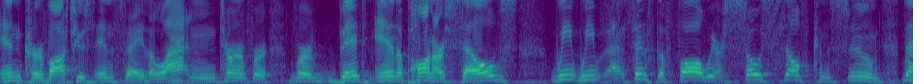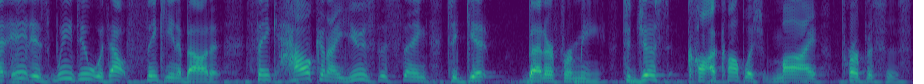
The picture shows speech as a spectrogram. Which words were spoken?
incurvatus in se, the Latin term for, bent in upon ourselves, we, we, uh, since the fall, we are so self consumed that it is, we do it without thinking about it. Think, how can I use this thing to get better for me, to just co- accomplish my purposes?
